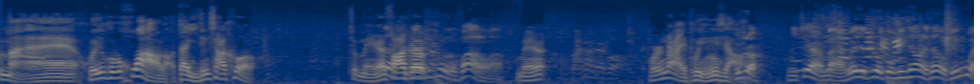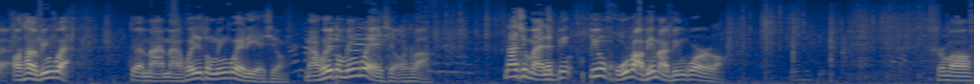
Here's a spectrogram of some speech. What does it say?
买回去会不会化了？但已经下课了，就每人发根儿中午饭了。每人马上下课不是那也不影响。不是，你这样买回去之后，冻冰箱里它有冰柜。哦，它有冰柜，对，买买回去冻冰柜里也行，买回去冻冰柜也行是吧？那就买那冰冰壶吧，别买冰棍儿了，是吗？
